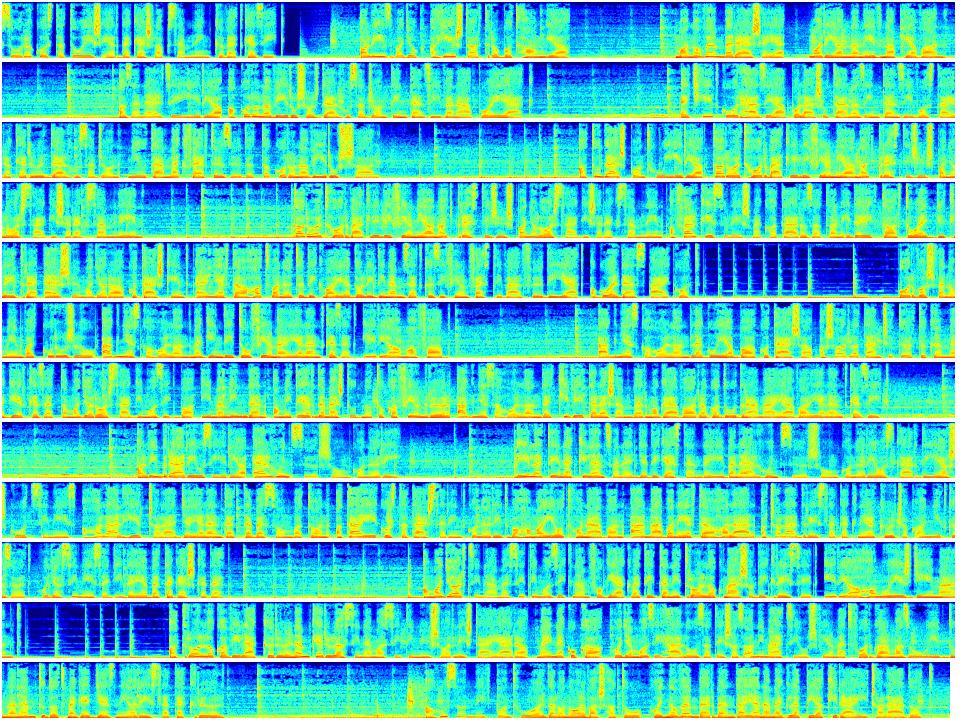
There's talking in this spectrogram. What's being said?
Szórakoztató és érdekes lapszemlénk következik. Alíz vagyok, a hírstart robot hangja. Ma november 1 -e, Marianna névnapja van. Az NLC írja, a koronavírusos Delhusa John intenzíven ápolják. Egy hét kórházi ápolás után az intenzív osztályra került Delhusa John, miután megfertőződött a koronavírussal. A tudás.hu írja, tarolt Horváth Lili filmje a nagy presztízsű spanyolországi seregszemlén. Tarolt Horváth Lili filmje a nagy presztízsű spanyolországi seregszemlén, a felkészülés meghatározatlan ideig tartó együttlétre első magyar alkotásként elnyerte a 65. Valladolidi Nemzetközi Filmfesztivál fődíját, a Golden Spike-ot. Orvosfenomén vagy kuruzsló, Agnieszka Holland megindító filmmel jelentkezett, írja a Mafab. Agnieszka Holland legújabb alkotása, a sarlatán csütörtökön megérkezett a magyarországi mozikba, íme minden, amit érdemes tudnotok a filmről, Agnieszka Holland egy kivételes ember magával ragadó drámájával jelentkezik. A Librarius írja, elhunyt Sir Sean Connery. Életének 91. esztendejében elhunyt Sir Sean Connery Oscar díjas skót színész, a halálhír családja jelentette be szombaton, a tájékoztatás szerint Conneryt Bahamai otthonában, álmában érte a halál, a család részletek nélkül csak annyit közölt, hogy a színész egy ideje betegeskedett. A magyar Cinema City mozik nem fogják vetíteni Trollok második részét, írja a Hamu és Gyémánt. A Trollok a világ körül nem kerül a Cinema City műsor listájára, melynek oka, hogy a mozi hálózat és az animációs filmet forgalmazó új Duna nem tudott megegyezni a részletekről. A 24.hu oldalon olvasható, hogy novemberben Diana meglepi a királyi családot.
